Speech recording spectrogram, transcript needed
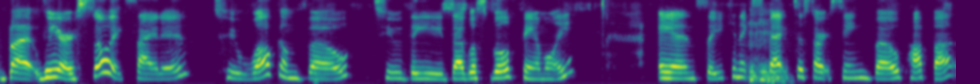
but we are so excited to welcome Bo to the Douglasville family. And so you can expect to start seeing Bo pop up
